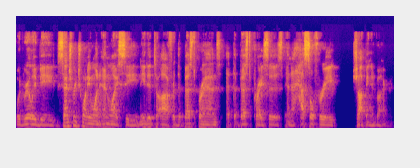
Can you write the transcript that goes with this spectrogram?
would really be Century 21 NYC needed to offer the best brands at the best prices in a hassle-free shopping environment.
